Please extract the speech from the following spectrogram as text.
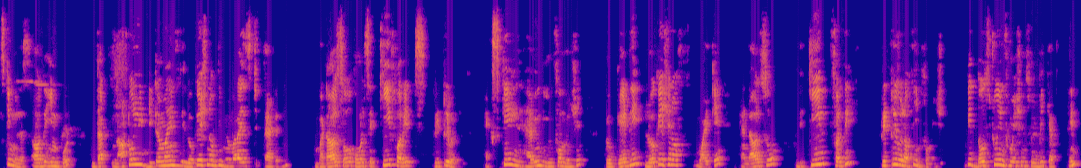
stimulus or the input that not only determines the location of the memorized pattern but also holds a key for its retrieval. Xk is having the information to get the location of yk and also the key for the retrieval of the information. Okay, those two informations will be kept in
